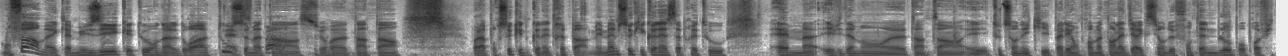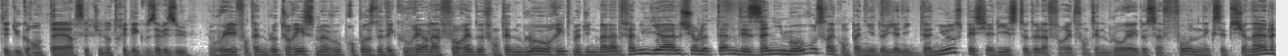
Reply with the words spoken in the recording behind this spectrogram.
en forme avec la musique et tout. On a le droit à tout ce matin sur euh, Tintin. Voilà, pour ceux qui ne connaîtraient pas, mais même ceux qui connaissent après tout, aiment évidemment euh, Tintin et toute son équipe. Allez, on prend maintenant la direction de Fontainebleau pour profiter du grand air. C'est une autre idée que vous avez eue. Oui, Fontainebleau Tourisme vous propose de découvrir la forêt de Fontainebleau au rythme d'une balade familiale sur le thème des animaux. Vous serez accompagné de Yannick Dagneau, spécialiste de la forêt de Fontainebleau et de sa faune exceptionnelle.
